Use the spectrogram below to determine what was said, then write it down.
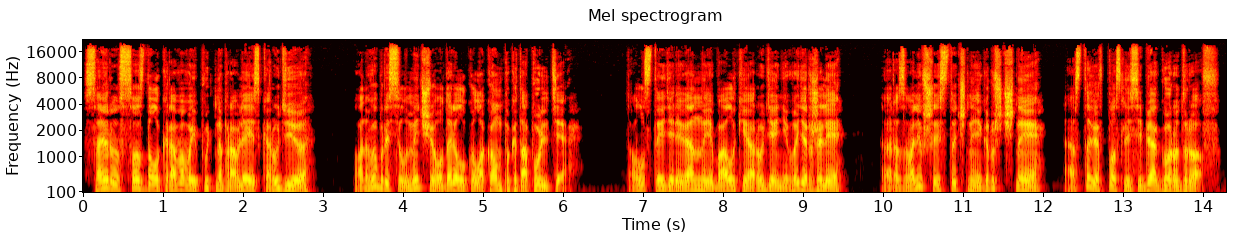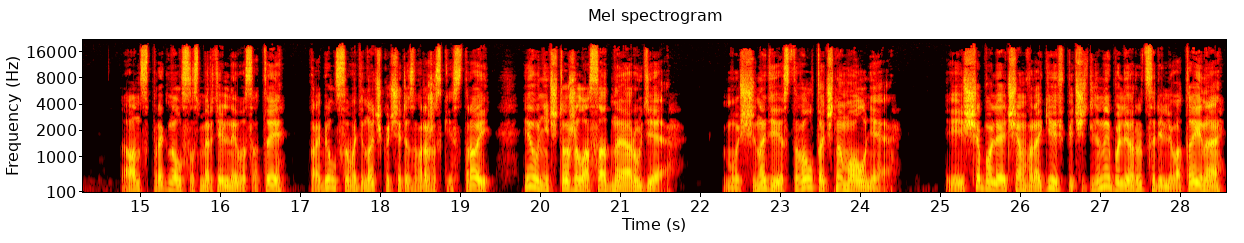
Сайрус создал кровавый путь, направляясь к орудию. Он выбросил меч и ударил кулаком по катапульте. Толстые деревянные балки орудия не выдержали, развалившись точно игрушечные, оставив после себя гору дров. Он спрыгнул со смертельной высоты, пробился в одиночку через вражеский строй и уничтожил осадное орудие. Мужчина действовал точно молния. И ещё более чем враги впечатлены были рыцари Леватейна,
